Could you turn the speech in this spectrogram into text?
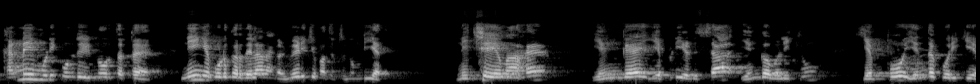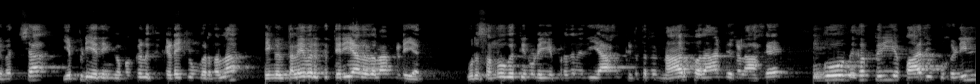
கண்ணை மூடிக்கொண்டு இன்னொருத்தட்ட நீங்க கொடுக்கறதெல்லாம் நாங்கள் வேடிக்கை பார்த்துட்டு இருக்க முடியாது. நிச்சயமாக எங்க எப்படி அடிச்சா எங்க வலிக்கும் எப்போ எந்த கோரிக்கையை வச்சா எப்படி அது எங்க மக்களுக்கு கிடைக்குங்கிறதெல்லாம் எங்கள் தலைவருக்கு தெரியாததெல்லாம் கிடையாது. ஒரு சமூகத்தினுடைய பிரதிநிதியாக கிட்டத்தட்ட நாற்பது ஆண்டுகளாக எங்கோ மிகப்பெரிய பாதிப்புகளில்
